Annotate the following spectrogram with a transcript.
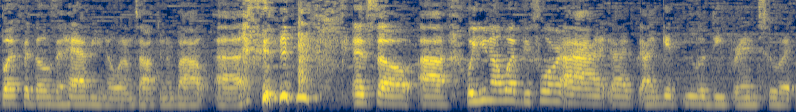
but for those that have, you know what I'm talking about. And so, uh, well, you know what? Before I, I, I, get a little deeper into it,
